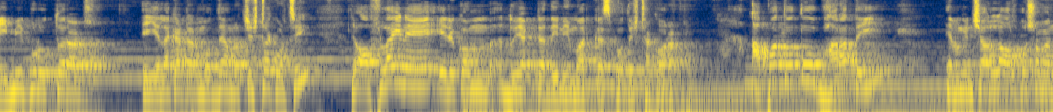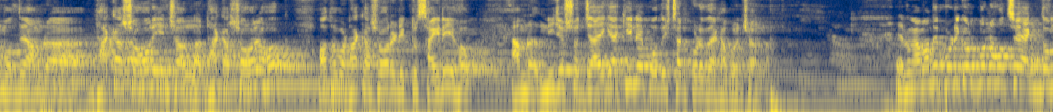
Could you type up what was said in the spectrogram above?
এই মিরপুর উত্তরার এই এলাকাটার মধ্যে আমরা চেষ্টা করছি যে অফলাইনে এরকম দুই একটা দিনই মার্কাজ প্রতিষ্ঠা করার। আপাতত ভাড়াতেই এবং ইনশাআল্লাহ অল্প সময়ের মধ্যে আমরা ঢাকা শহরে, ইনশাআল্লাহ ঢাকা শহরে হোক অথবা ঢাকা শহরের একটু সাইডেই হোক, আমরা নিজস্ব জায়গা কিনে প্রতিষ্ঠান করে দেখাবো ইনশাআল্লাহ। এবং আমাদের পরিকল্পনা হচ্ছে একদম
